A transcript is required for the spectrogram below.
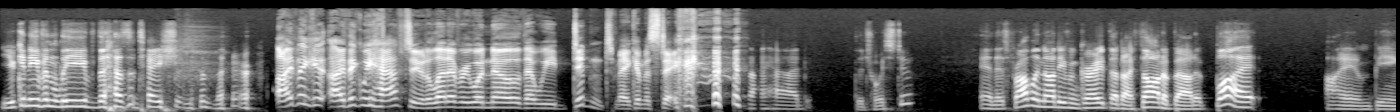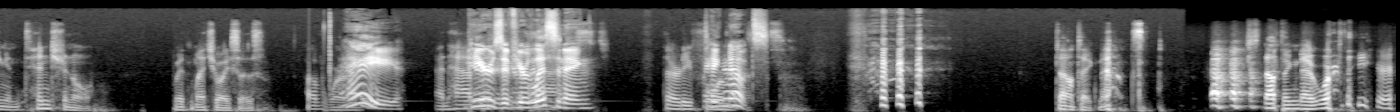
you can even leave the hesitation in there I think I think we have to to let everyone know that we didn't make a mistake. i had the choice to and it's probably not even great that i thought about it but i am being intentional with my choices of words hey, and Piers, if you're listening, 34 take minutes. don't take notes there's nothing noteworthy here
